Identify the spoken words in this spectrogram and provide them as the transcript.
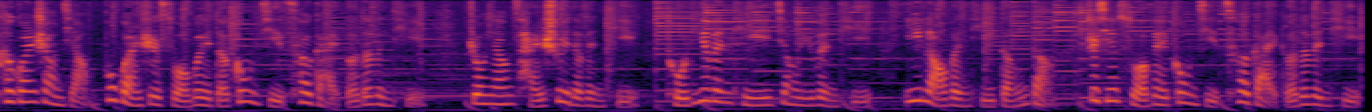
客观上讲，不管是所谓的供给侧改革的问题、中央财税的问题、土地问题、教育问题、医疗问题等等，这些所谓供给侧改革的问题，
